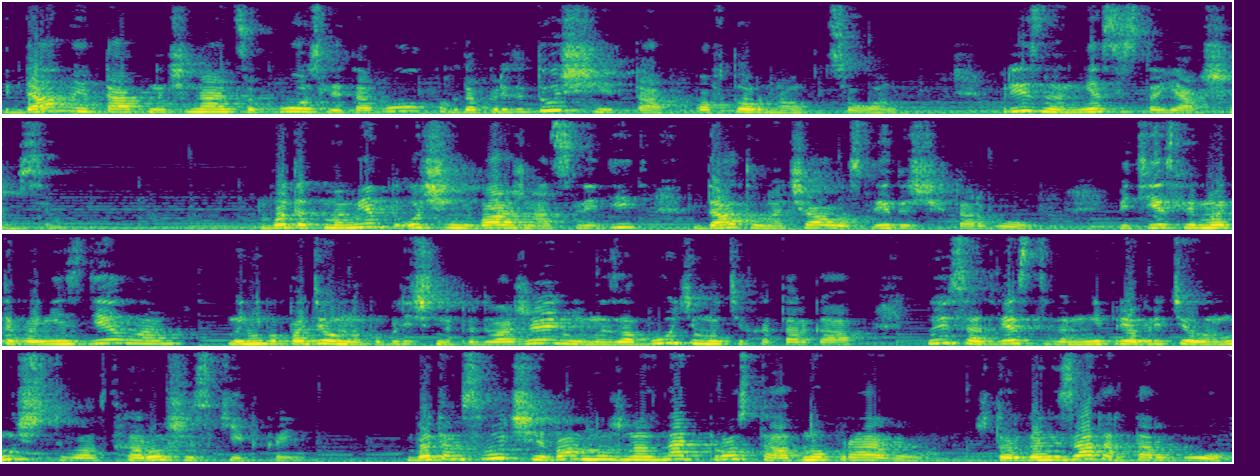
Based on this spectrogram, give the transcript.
И данный этап начинается после того, когда предыдущий этап, повторный аукцион, признан несостоявшимся. В этот момент очень важно отследить дату начала следующих торгов. Ведь если мы этого не сделаем, мы не попадем на публичное предложение, мы забудем о торгах, ну и соответственно не приобретем имущество с хорошей скидкой. В этом случае вам нужно знать просто одно правило, что организатор торгов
